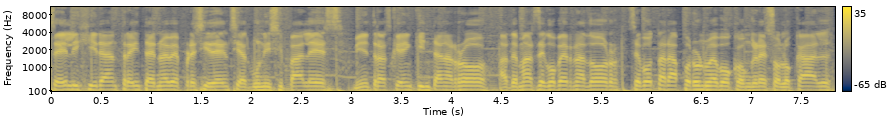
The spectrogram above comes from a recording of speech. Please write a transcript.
se elegirán 39 presidencias municipales, mientras que en Quintana Roo, además de gobernador, se votará por un nuevo Congreso local.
